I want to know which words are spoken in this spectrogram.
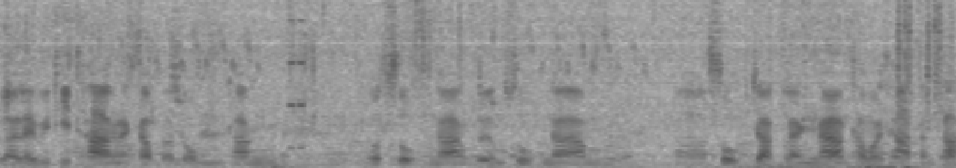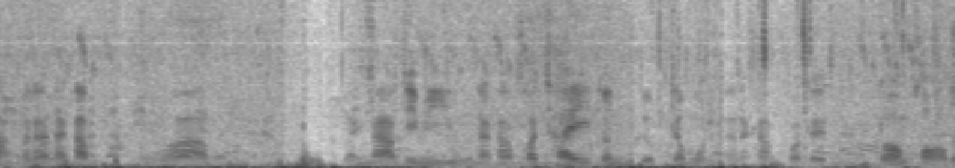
หลายๆวิธีทางนะครับระดมทั้งรถสูบน้ำเครื่องสูบน้ำอ่า สูบจากแหล่งน้ำธรรมชาติต่างๆไปแล้วนะครับหรือว่าแหล่งน้ำที่มีอยู่นะครับ ก็ใช้จนเกือบจะหมดแล้วนะครับ ก็ได้ร้องขอไป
